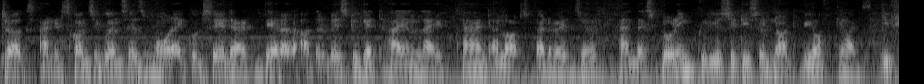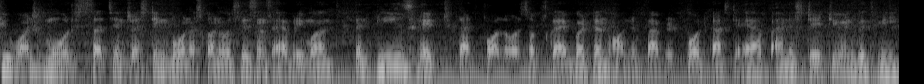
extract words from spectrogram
drugs and its consequences. More i could say that there are other ways to get high in life and a lots of adventure and exploring curiosity should not be of drugs. If you want more such interesting bonus conversations every month then please hit that follow or subscribe button on your favorite podcast app and stay tuned with me.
